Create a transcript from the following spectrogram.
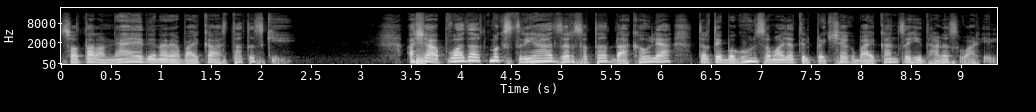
स्वतःला न्याय देणाऱ्या बायका असतातच की. अशा अपवादात्मक स्त्रिया जर सतत दाखवल्या तर ते बघून समाजातील प्रेक्षक बायकांचंही धाडस वाढेल.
